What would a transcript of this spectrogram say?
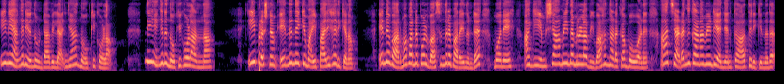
ഇനി അങ്ങനെയൊന്നും ഉണ്ടാവില്ല. ഞാൻ നോക്കിക്കോളാം. നീ എങ്ങനെ നോക്കിക്കോളാണെന്നാ? ഈ പ്രശ്നം എന്നേക്കുമായി പരിഹരിക്കണം. എന്ന് വർമ്മ പറഞ്ഞപ്പോൾ വസുന്ധര പറയുന്നുണ്ട് മോനെ അഗിയും ശ്യാമയും തമ്മിലുള്ള വിവാഹം നടക്കാൻ പോവാണ് ആ ചടങ്ങ് കാണാൻ വേണ്ടിയാ ഞാൻ കാത്തിരിക്കുന്നത്.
